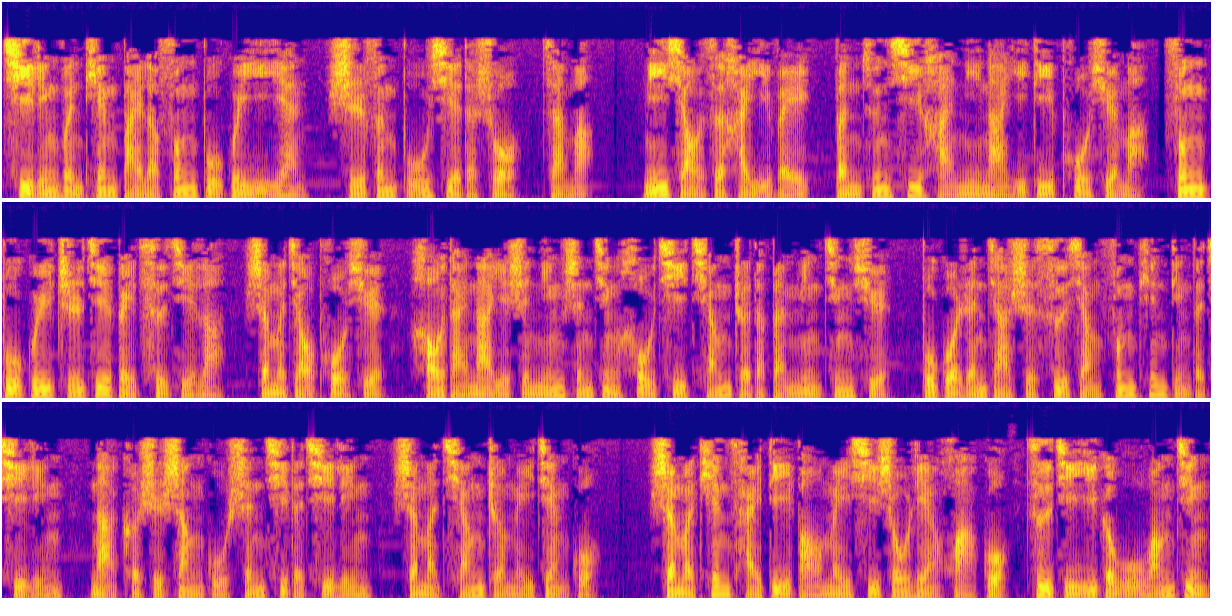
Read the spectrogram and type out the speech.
气灵问天白了风不归一眼，十分不屑的说：“怎么，你小子还以为本尊稀罕你那一滴破血吗？”风不归直接被刺激了。什么叫破血？好歹那也是凝神境后期强者的本命精血。不过人家是四象封天顶的气灵，那可是上古神器的气灵，什么强者没见过？什么天才地宝没吸收炼化过？自己一个武王境，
